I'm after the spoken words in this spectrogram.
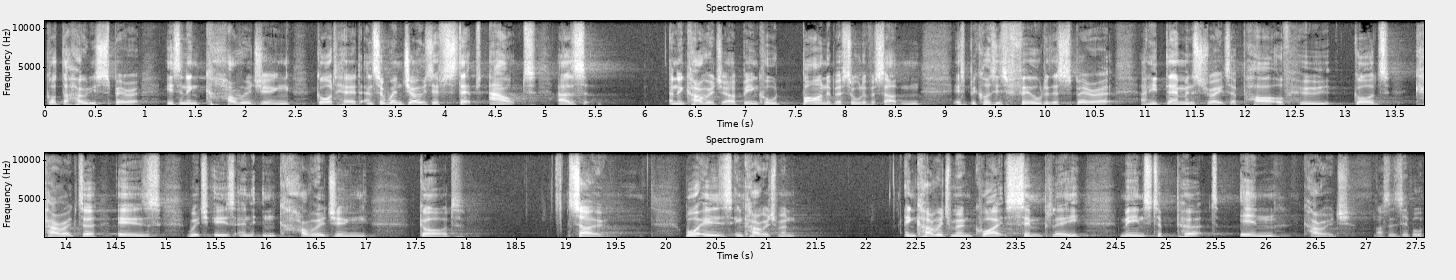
God the Holy Spirit is an encouraging Godhead. And so, when Joseph steps out as an encourager, being called Barnabas all of a sudden, it's because he's filled with the Spirit and he demonstrates a part of who God's character is, which is an encouraging God. So, what is encouragement? Encouragement, quite simply, means to put in courage. Nice and simple.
